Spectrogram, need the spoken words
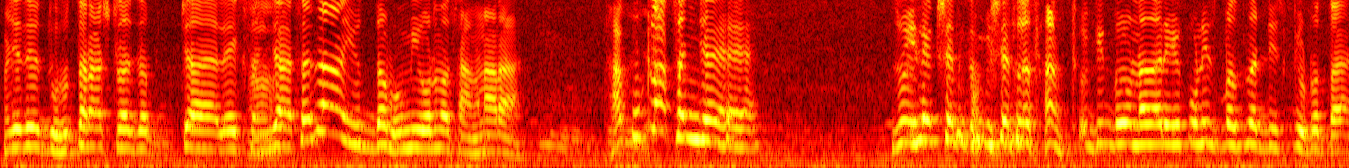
म्हणजे ते धृतराष्ट्राच्या एक संजय असायचा ना युद्धभूमीवरनं सांगणारा. हा कुठला संजय आहे? जो इलेक्शन कमिशनला सांगतो की दोन हजार एकोणीसपासून डिस्प्यूट होता.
